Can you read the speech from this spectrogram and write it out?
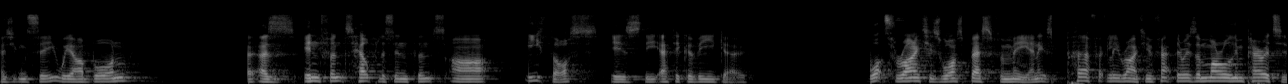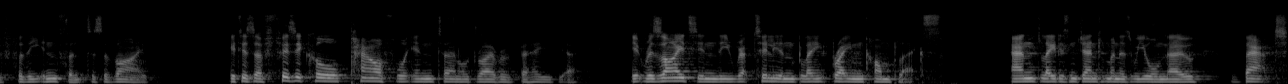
as you can see, we are born as infants, helpless infants, are ethos is the ethic of ego. What's right is what's best for me, and it's perfectly right. In fact, there is a moral imperative for the infant to survive. It is a physical, powerful internal driver of behavior. It resides in the reptilian brain complex. And, ladies and gentlemen, as we all know, that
